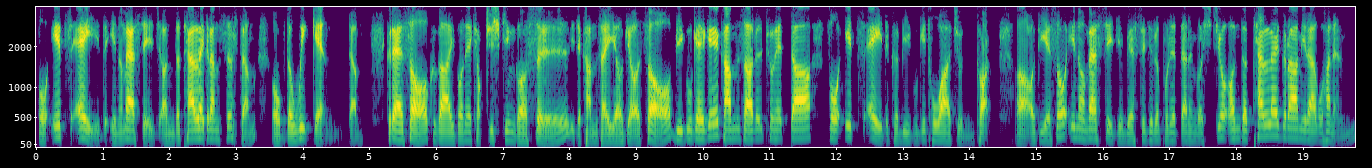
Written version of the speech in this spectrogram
for its aid in a message on the telegram system of the weekend. 그래서 그가 이번에 격추시킨 것을 이제 감사히 여겨서 미국에게 감사를 표했다 for its aid 그 미국이 도와준 것 어, 어디에서 in a message 메시지를 보냈다는 것이죠 on the telegram이라고 하는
